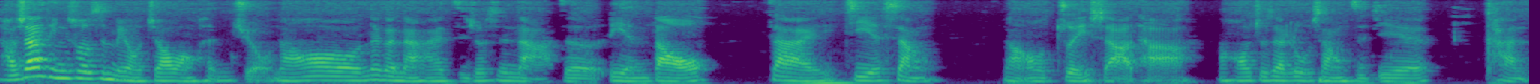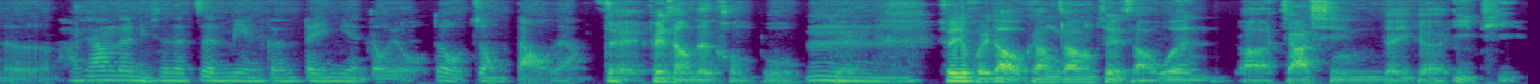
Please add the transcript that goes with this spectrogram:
好像听说是没有交往很久，然后那个男孩子就是拿着镰刀在街上，然后追杀他，然后就在路上直接砍了，好像那女生的正面跟背面都有都有中刀这样子。对，非常的恐怖。嗯，对，所以回到我刚刚最早问啊嘉欣的一个议题，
